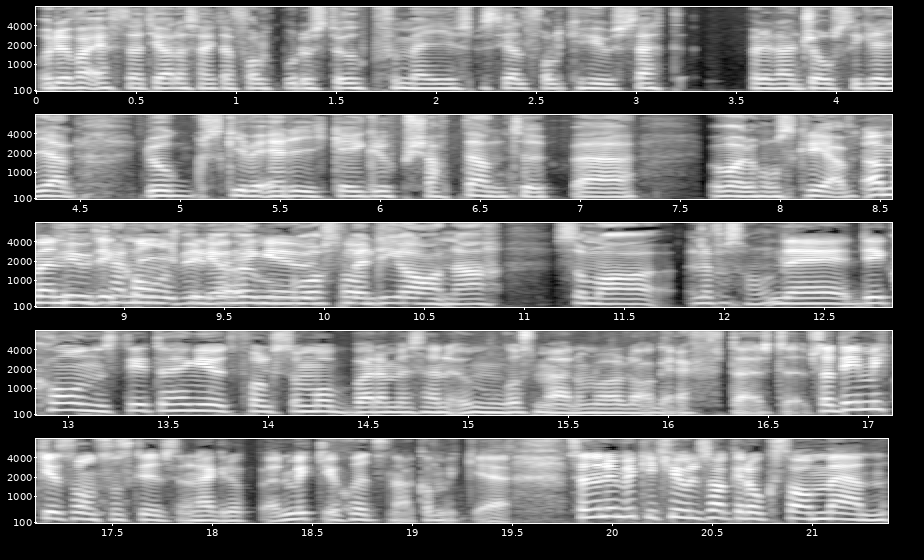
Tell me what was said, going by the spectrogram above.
och det var efter att jag hade sagt att folk borde stå upp för mig, speciellt folk i huset på den här Josie-grejen. Då skriver Erika i gruppchatten typ, eh, vad var det hon skrev? Ja, Hur kan ni vilja umgås med Diana som har, eller vad sa hon? Nej, det är konstigt att hänga ut folk som mobbar det men sen umgås med dem några dagar efter. Typ. Så det är mycket sånt som skrivs i den här gruppen. Mycket skitsnack och mycket... Sen är det mycket kul saker också men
